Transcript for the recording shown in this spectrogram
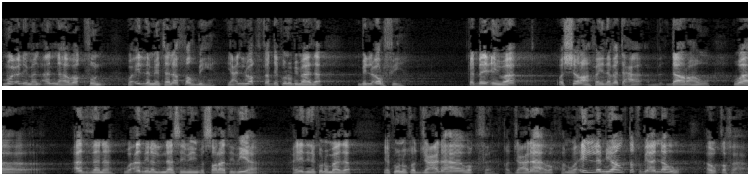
معلما أنها وقف وإن لم يتلفظ به. يعني الوقف قد يكون بماذا؟ بالعرف كالبيع والشراء. فإذا فتح داره وأذن وأذن للناس بالصلاة فيها حينئذ يكون ماذا؟ يكون قد جعلها وقفا قد جعلها وقفا وإن لم ينطق بأنه أوقفها.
